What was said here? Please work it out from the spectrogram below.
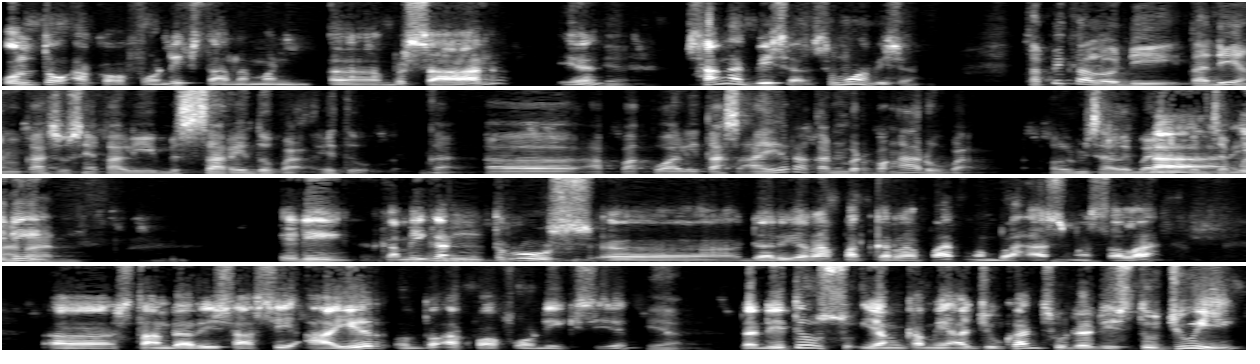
untuk aquaponics tanaman uh, besar ya, ya. Sangat bisa, semua bisa. Tapi kalau di tadi yang kasusnya kali besar itu, Pak, itu uh, apa kualitas air akan berpengaruh, Pak? Kalau misalnya banyak nah, pencemaran. Ini ini kami kan terus uh, dari rapat ke rapat membahas masalah uh, standarisasi air untuk aquaponics ya. ya. Dan itu yang kami ajukan sudah disetujui.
